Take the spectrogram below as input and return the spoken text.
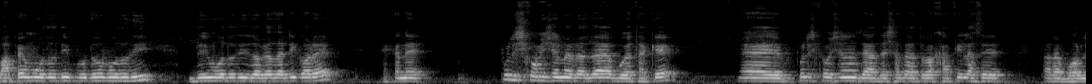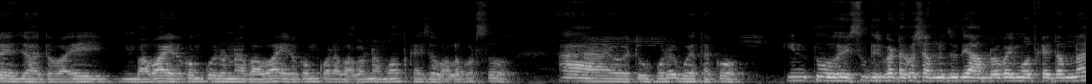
বাপে মদদি পুদো মদদি, দুই মদদি জগাজাটি করে। এখানে পুলিশ কমিশনাররা যা বয়ে থাকে পুলিশ কমিশনার যাদের সাথে অথবা খাতিল আছে তারা বলে যে হয়তো বা এই বাবা এরকম করো না, বাবা এরকম করা ভালো না, মদ খাইছো, ভালো করছ আর একটু উপরে বয়ে থাকো। কিন্তু এই সুধীর বেটাকের সামনে যদি আমরা ভাই মদ খাইতাম না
